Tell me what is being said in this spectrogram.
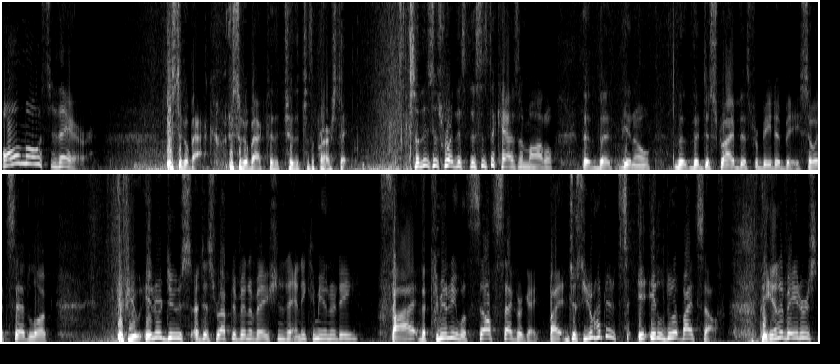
almost there, is to go back, is to go back to the, to the, to the prior state. So this is where this, this is the chasm model that, that you know, that, that described this for B2B. So it said, look, if you introduce a disruptive innovation to any community, Five, the community will self-segregate. By just you don't have to. It'll do it by itself. The innovators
